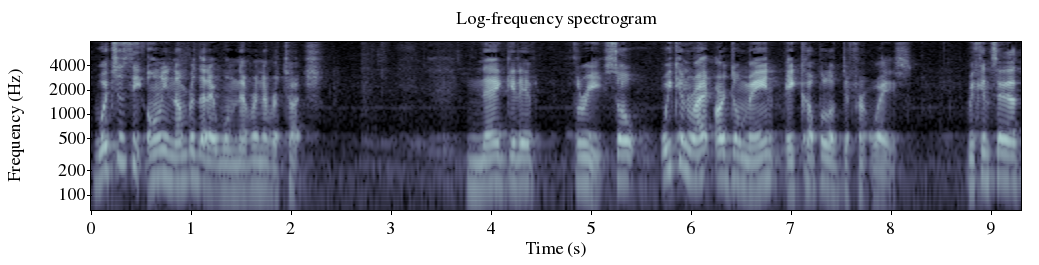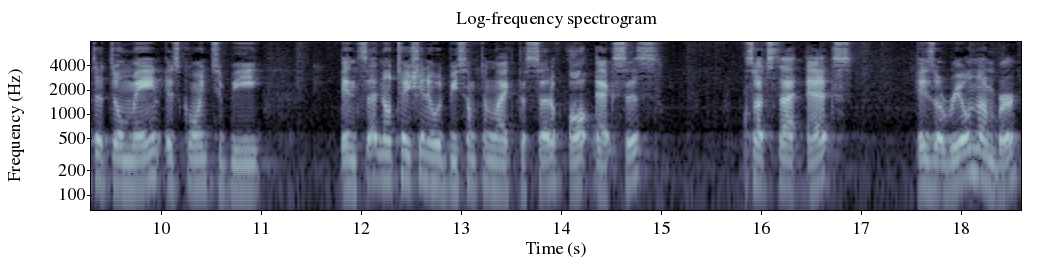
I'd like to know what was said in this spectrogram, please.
Which is the only number that it will never, never touch? Negative 3. So we can write our domain a couple of different ways. We can say that the domain is going to be, in set notation, it would be something like the set of all x's, such that x is a real number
